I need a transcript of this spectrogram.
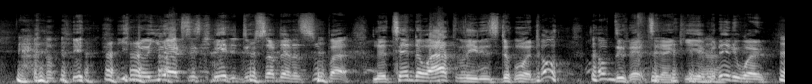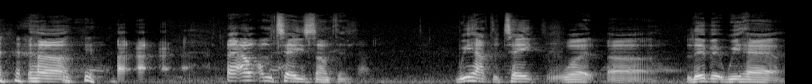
you know, you ask this kid to do something that a super Nintendo athlete is doing. Don't don't do that to that kid. But anyway, uh, I, I'm gonna tell you something. We have to take what uh, we have,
